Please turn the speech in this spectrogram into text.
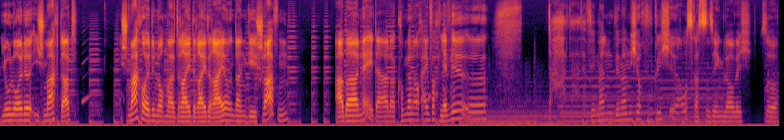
jo Leute, ich mach das ich mache heute nochmal 3, 3, 3 und dann gehe ich schlafen. Aber nee, da, da kommen dann auch einfach Level, äh, da will man, will man mich auch wirklich äh, ausrasten sehen, glaube ich. So.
